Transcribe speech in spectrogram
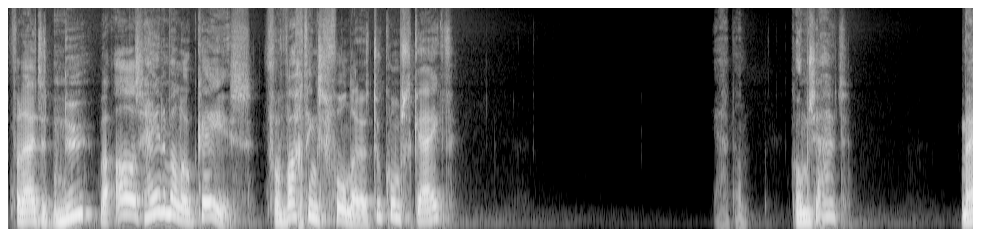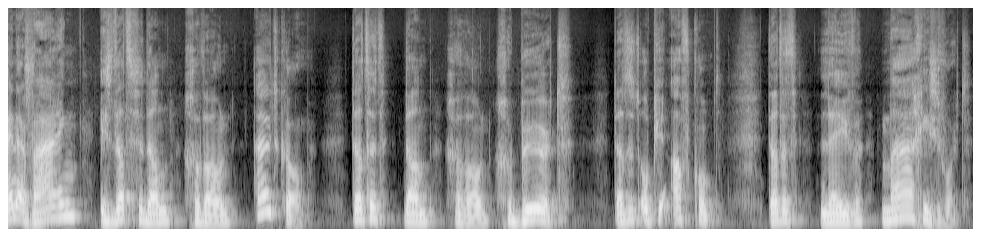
vanuit het nu, waar alles helemaal oké is, verwachtingsvol naar de toekomst kijkt, ja, dan komen ze uit. Mijn ervaring is dat ze dan gewoon uitkomen. Dat het dan gewoon gebeurt. Dat het op je afkomt. Dat het leven magisch wordt.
